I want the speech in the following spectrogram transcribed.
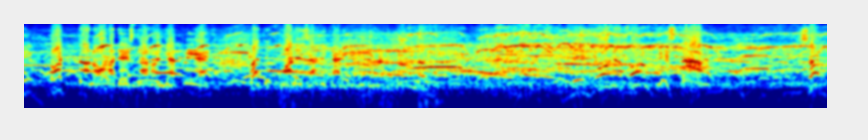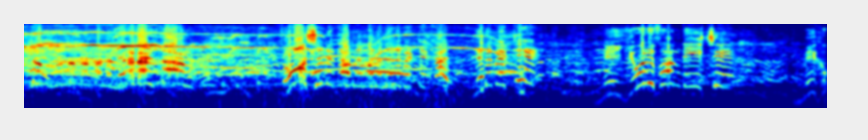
మీ బట్టలు ఉడదీస్తామని చెప్పి ప్రతి పోలీస్ అధికారికి మీ యూనిఫామ్ తీస్తాం. శబ్దం మిమ్మల్ని నిలబెడతాం. దోషులుగా మిమ్మల్ని నిలబెట్టి నిలబెట్టి మీ యూనిఫామ్ తీయించి మీకు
